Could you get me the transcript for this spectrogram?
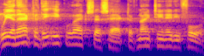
We enacted the Equal Access Act of 1984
